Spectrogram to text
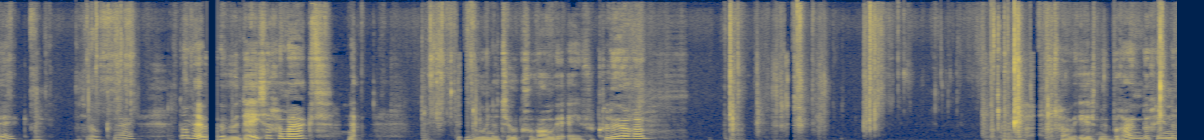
Oké, klaar. Dan hebben we deze gemaakt. Nou, die doen we natuurlijk gewoon weer even kleuren. Dan gaan we eerst met bruin beginnen.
